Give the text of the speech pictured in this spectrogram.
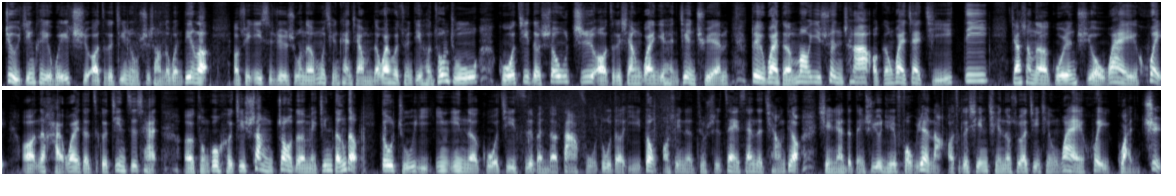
就已经可以维持啊这个金融市场的稳定了啊，所以意思就是说呢，目前看起来我们的外汇存底很充足，国际的收支哦这个相关也很健全，对外的贸易顺差哦跟外债极低，加上呢国人持有外汇哦，那海外的这个净资产呃总共合计上兆的美金等等，都足以应应呢国际资本的大幅度的移动哦，所以呢就是再三的强调，显然的等于是又进行否认了啊这个先前。前呢说要进行外汇管制，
